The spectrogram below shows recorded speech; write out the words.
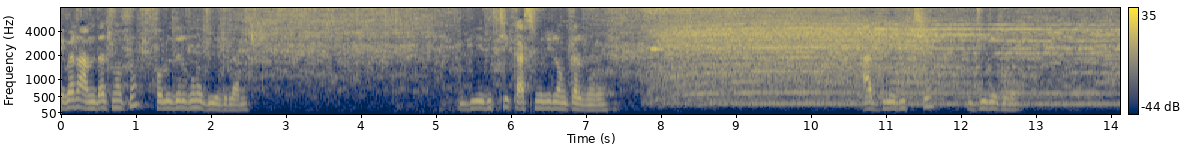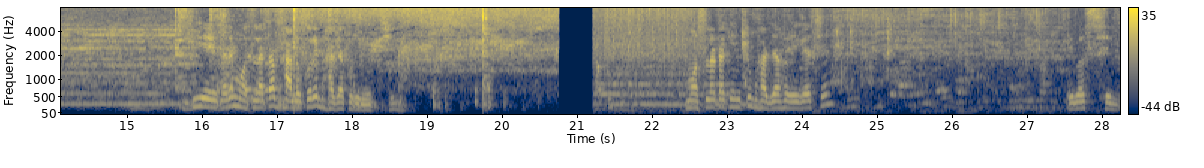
এবার আন্দাজ মতো হলুদের গুঁড়ো দিয়ে দিলাম। দিয়ে দিচ্ছি কাশ্মীরি লঙ্কার গুঁড়ো। আর দিয়ে দিচ্ছি জিরে গুঁড়ো। দিয়ে এবারে মশলাটা ভালো করে ভাজা করে নিচ্ছি। মশলাটা কিন্তু ভাজা হয়ে গেছে। এবার সেদ্ধ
